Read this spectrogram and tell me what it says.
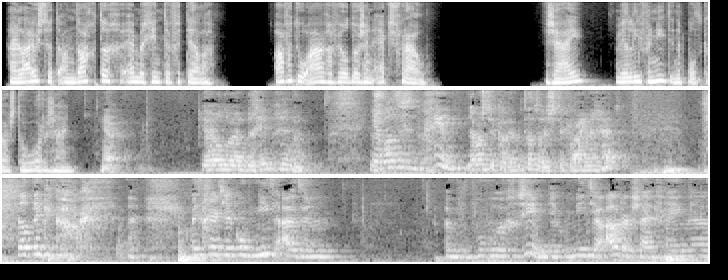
Hij luistert aandachtig en begint te vertellen, af en toe aangevuld door zijn ex-vrouw. Zij wil liever niet in de podcast te horen zijn. Ja. Jij wilde bij het begin beginnen. Ja, wat is het begin? Dat was de, dat was de kleine Gert. Dat denk ik ook. Je, Gert, jij komt niet uit een, een boerengezin. Je komt niet, jouw ouders zijn geen eh,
